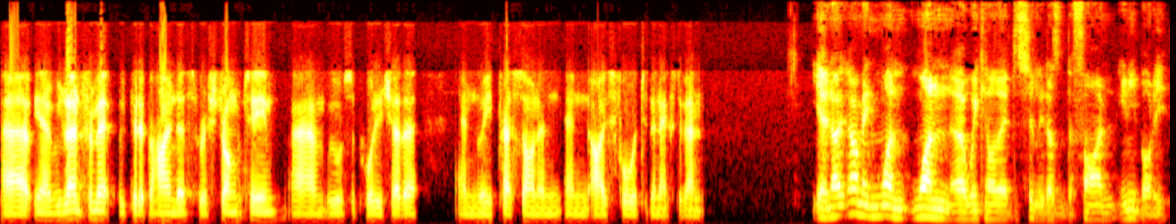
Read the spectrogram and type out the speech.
uh, you know, we learned from it. We put it behind us. We're a strong team. Um, we all support each other, and we press on and, and eyes forward to the next event. Yeah, no, I mean one one uh, weekend like that certainly doesn't define anybody.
